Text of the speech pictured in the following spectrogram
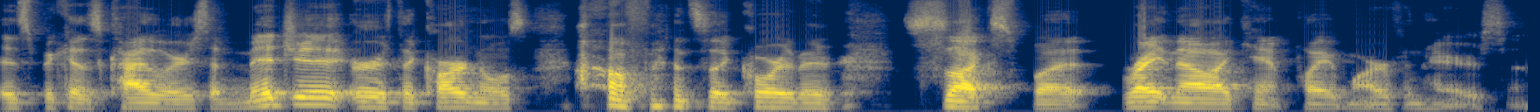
it's because Kyler is a midget or if the Cardinals offensive coordinator sucks, but right now I can't play Marvin Harrison.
